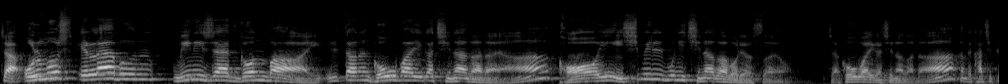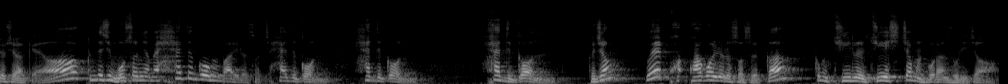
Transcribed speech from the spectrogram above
자, almost 11 minutes had gone by. 일단은 go by가 지나가다야. 거의 11분이 지나가 버렸어요. 자, go by가 지나가다. 근데 같이 표시할게요. 근데 지금 못 썼냐면 had gone by를 썼죠. had gone, had gone, had gone. 그죠? 왜 과, 과거 완료를 썼을까? 그럼 뒤를 뒤에 시점을 보라는 소리죠.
